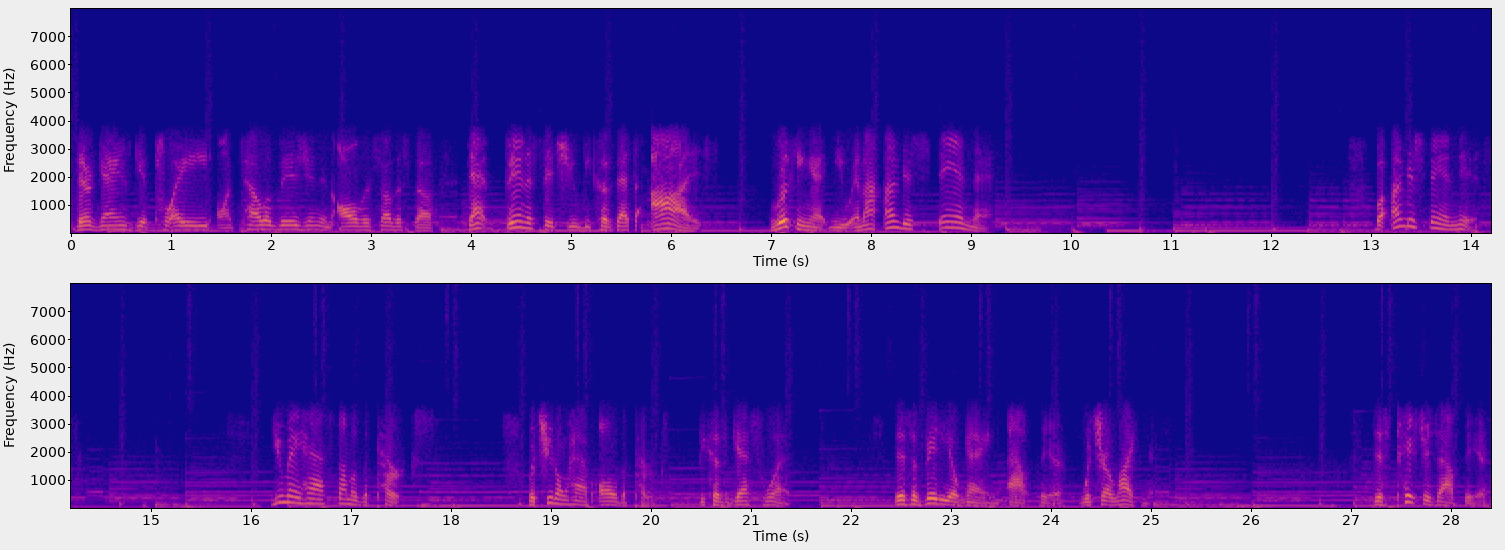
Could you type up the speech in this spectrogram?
their games get played on television and all this other stuff, that benefits you because that's eyes looking at you. And I understand that. But understand this you may have some of the perks, but you don't have all the perks. Because guess what? There's a video game out there with your likeness. There's pictures out there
